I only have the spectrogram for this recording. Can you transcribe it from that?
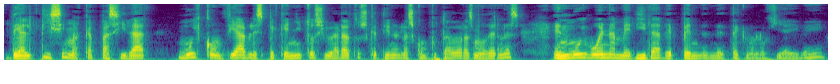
de altísima capacidad, muy confiables, pequeñitos y baratos que tienen las computadoras modernas, en muy buena medida dependen de tecnología IBM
